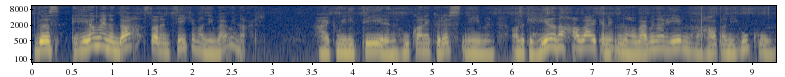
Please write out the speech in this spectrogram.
Dus heel mijn dag staat een teken van die webinar. Ga ik mediteren? Hoe kan ik rust nemen? Als ik de hele dag ga werken en ik moet nog een webinar geven, dan gaat dat niet goed komen.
